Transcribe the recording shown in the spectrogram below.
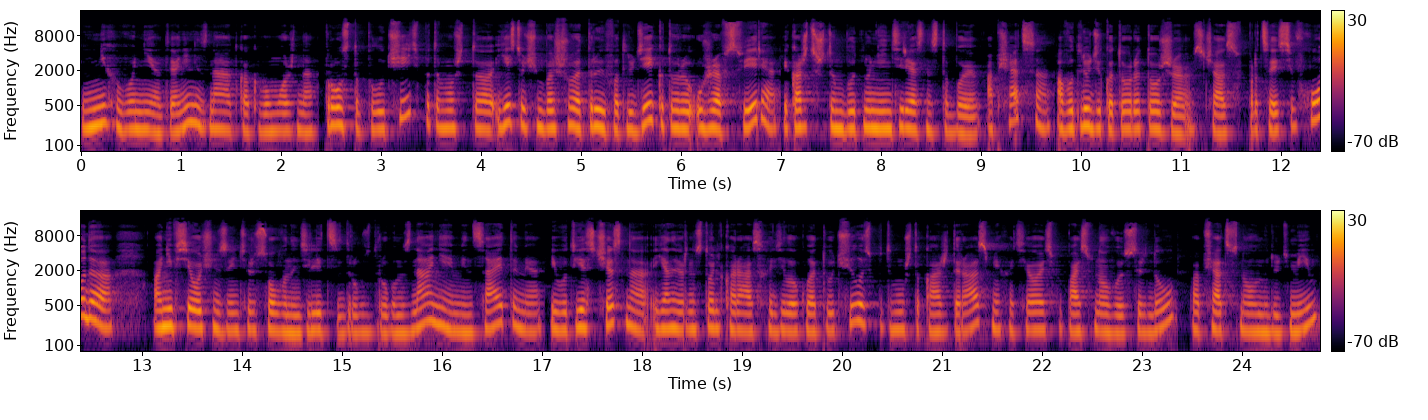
У них его нет, и они не знают, как его можно просто получить, потому что есть очень большой отрыв от людей, которые уже в сфере, и кажется, что им будет ну, неинтересно с тобой общаться. А вот люди, которые тоже сейчас в процессе входа, они все очень заинтересованы делиться друг с другом знаниями, инсайтами. И вот, если честно, я, наверное, столько раз ходила куда-то училась, потому что каждый раз мне хотелось попасть в новую среду, пообщаться с новыми людьми,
